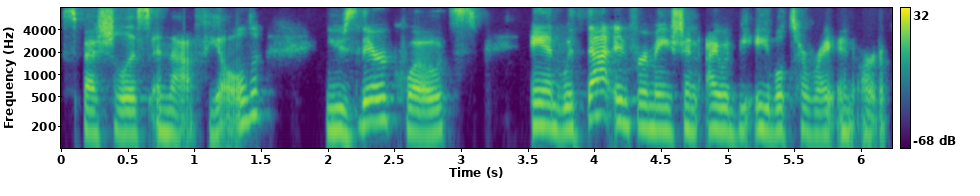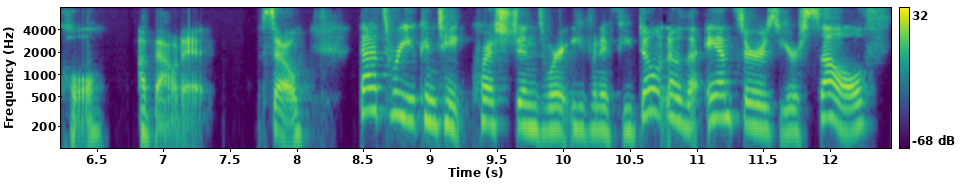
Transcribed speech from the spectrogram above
specialists in that field, use their quotes. And with that information, I would be able to write an article about it. So that's where you can take questions where even if you don't know the answers yourself,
